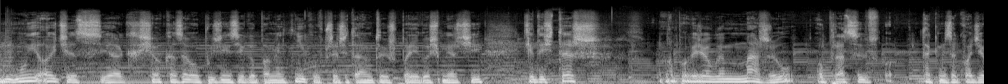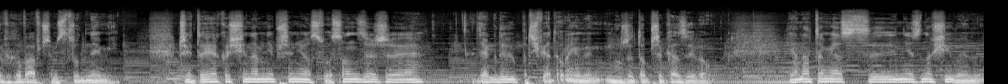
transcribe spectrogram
Mój ojciec, jak się okazało później z jego pamiętników, przeczytałem to już po jego śmierci, kiedyś też, no powiedziałbym, marzył o pracy w takim zakładzie wychowawczym z trudnymi. Czyli to jakoś się na mnie przeniosło. Sądzę, że jak gdyby podświadomie może to przekazywał. Ja natomiast y, nie znosiłem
